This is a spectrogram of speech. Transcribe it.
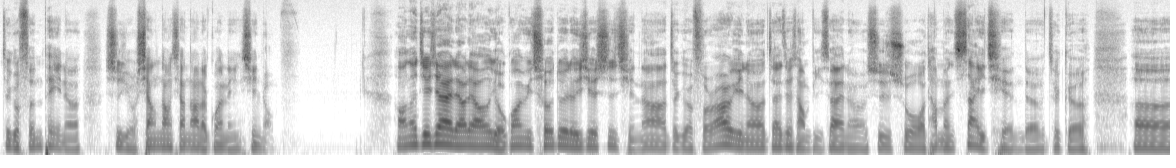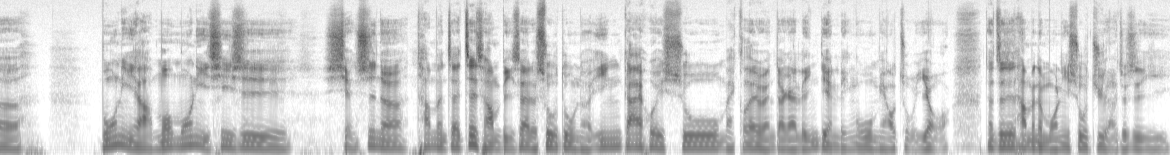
这个分配呢是有相当相当的关联性哦。好，那接下来聊聊有关于车队的一些事情。那这个 Ferrari 呢，在这场比赛呢是说他们赛前的这个呃模拟啊模模拟器是。显示呢，他们在这场比赛的速度呢，应该会输 McLaren 大概零点零五秒左右。那这是他们的模拟数据啊，就是以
